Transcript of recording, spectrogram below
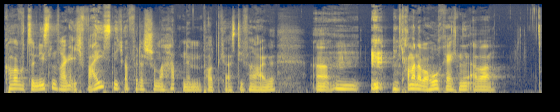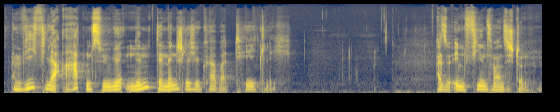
Kommen wir zur nächsten Frage. Ich weiß nicht, ob wir das schon mal hatten im Podcast, die Frage. Ähm, kann man aber hochrechnen, aber wie viele Atemzüge nimmt der menschliche Körper täglich? Also in 24 Stunden.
